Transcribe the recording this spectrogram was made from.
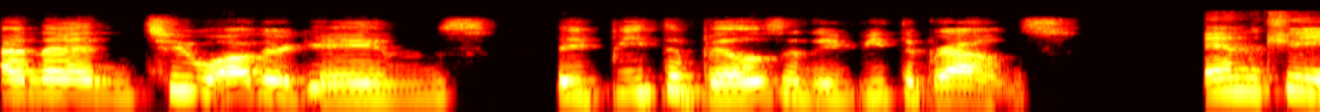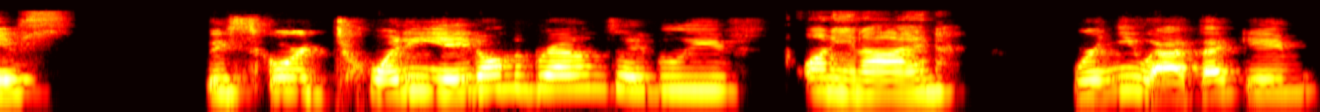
And then two other games they beat the Bills and they beat the Browns. And the Chiefs, They scored 28 on the Browns, I believe. 29. Weren't you at that game?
